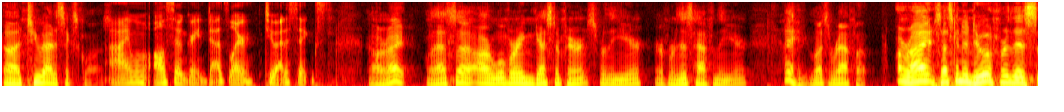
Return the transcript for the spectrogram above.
uh two out of six claws. I will also grade Dazzler 2 out of 6. All right. Well, that's uh, our Wolverine guest appearance for the year, or for this half of the year. Hey, let's wrap up. All right, so that's going to do it for this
